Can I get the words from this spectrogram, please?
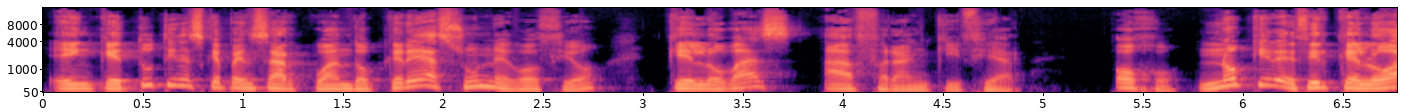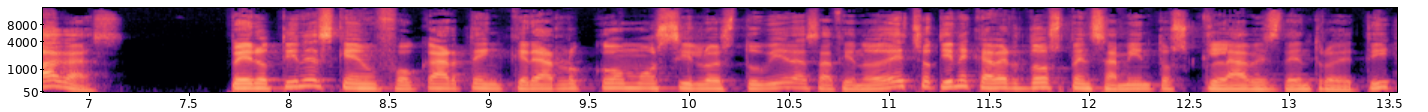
en que tú tienes que pensar cuando creas un negocio que lo vas a franquiciar. Ojo, no quiere decir que lo hagas, pero tienes que enfocarte en crearlo como si lo estuvieras haciendo. De hecho, tiene que haber dos pensamientos claves dentro de ti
